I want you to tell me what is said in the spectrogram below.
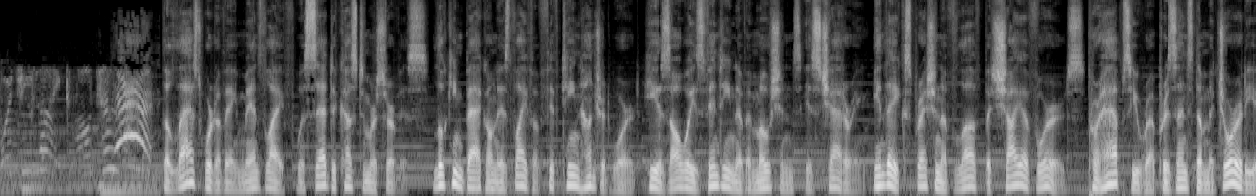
Would you like more time? The last word of a man's life was said to customer service. Looking back on his life of 1500 word, he is always venting of emotions is chattering in the expression of love but shy of words. Perhaps he represents the majority of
